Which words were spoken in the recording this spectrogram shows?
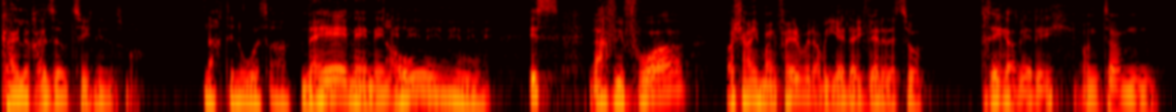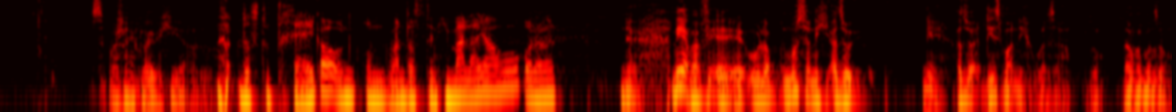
geile Reise, erzähle ich nächstes Mal. Nach den USA. Nee, nee, nee, nee, Oh. nee, nee, nee, nee, nee. Ist nach wie vor wahrscheinlich mein Favorite, aber je älter ich werde, desto träger werde ich. Und ähm, ist- wahrscheinlich bleibe ich hier. Also. Wirst du Träger und, und wanderst den Himalaya hoch? Oder? Nee, nee aber äh, Urlaub muss ja nicht, also, nee, also diesmal nicht USA. So, sagen wir mal so.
